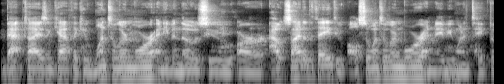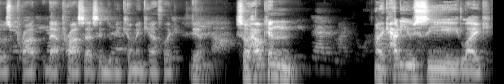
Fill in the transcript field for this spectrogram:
baptized in Catholic who want to learn more, and even those who are outside of the faith who also want to learn more and maybe want to take those pro- that process into becoming Catholic. Yeah. So how can like how do you see like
